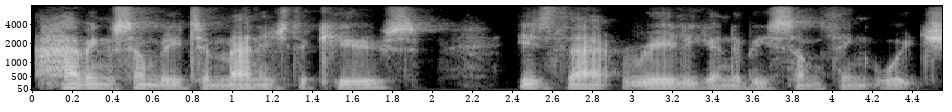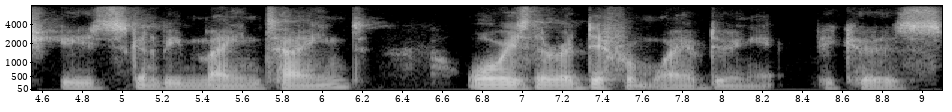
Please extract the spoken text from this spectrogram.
having somebody to manage the queues, is that really going to be something which is going to be maintained? Or is there a different way of doing it? Because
